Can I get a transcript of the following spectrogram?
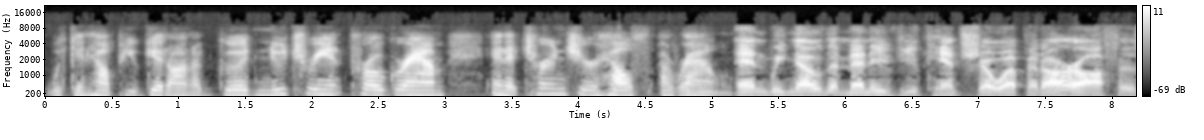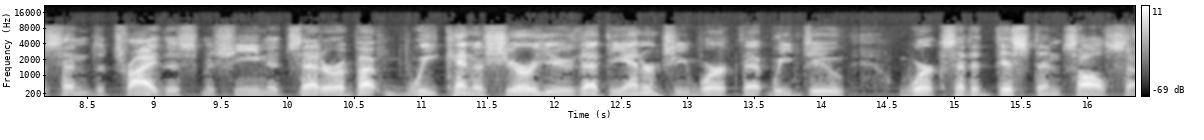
We can help you get on a good nutrient program and it turns your health around. And we know that many of you can't show up at our office and to try this machine, etc., but we can assure you that the energy work that we do works at a distance also.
